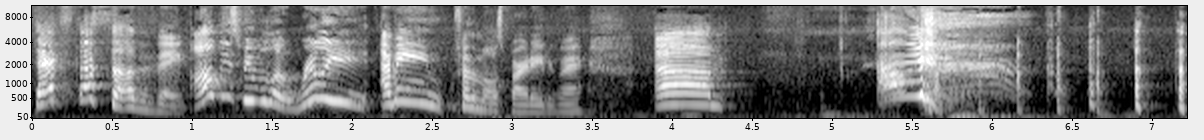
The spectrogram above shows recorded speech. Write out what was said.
That's that's the other thing. All these people look really. I mean, for the most part, anyway. Um,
